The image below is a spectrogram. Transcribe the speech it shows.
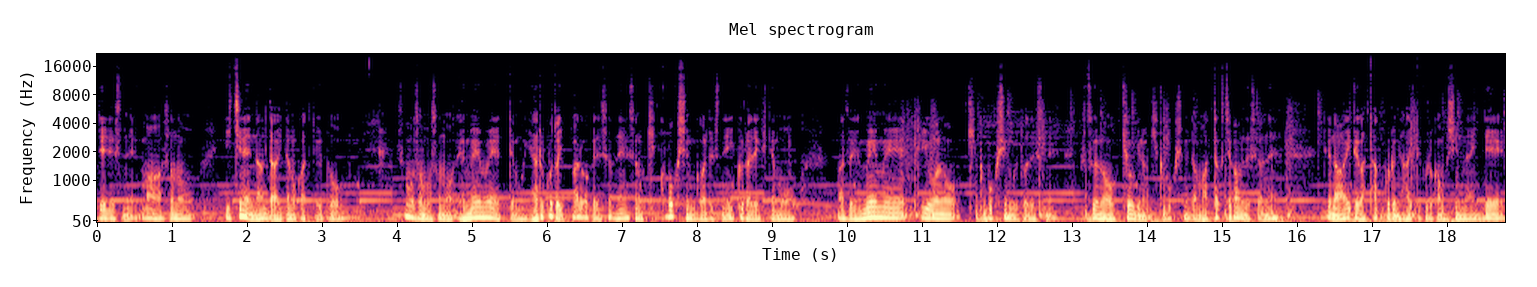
でですね、まあその、1年なんで空いたのかっていうと、そもそもその MMA ってもうやることいっぱいあるわけですよね。そのキックボクシングがですね、いくらできても、まず MMA 用のキックボクシングとですね、普通の競技のキックボクシングでは全く違うんですよね。っていうのは相手がタックルに入ってくるかもしれないんで、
